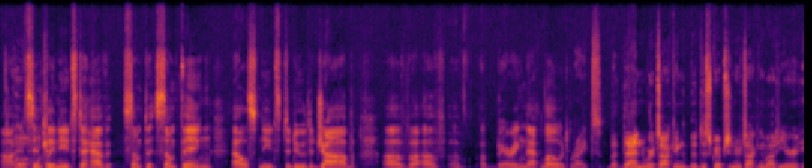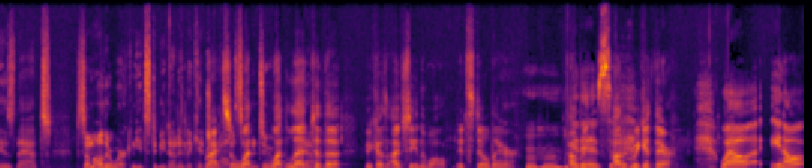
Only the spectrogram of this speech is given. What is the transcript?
Uh, Oh, it simply needs to have something. Something else needs to do the job of, uh, of of of bearing that load. Right. But then we're talking, the description you're talking about here is that some other work needs to be done in the kitchen. Right. all So of what too. what led Yeah. to the? Because I've seen the wall. It's still there. Mm-hmm, it is. How did we get there? Well, you know,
